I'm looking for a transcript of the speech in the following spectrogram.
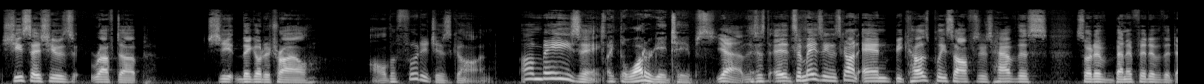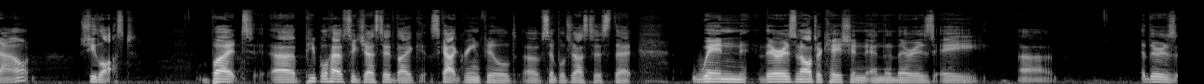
She says she was roughed up. She, they go to trial. All the footage is gone. Amazing. It's like the Watergate tapes. Yeah, it's just it's amazing it's gone. And because police officers have this sort of benefit of the doubt, she lost. But uh, people have suggested, like Scott Greenfield of Simple Justice, that when there is an altercation and then there is a uh, there's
